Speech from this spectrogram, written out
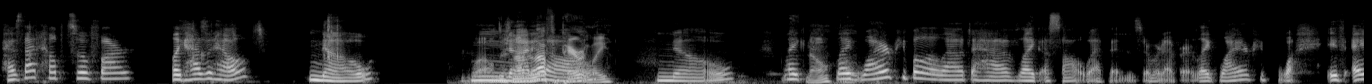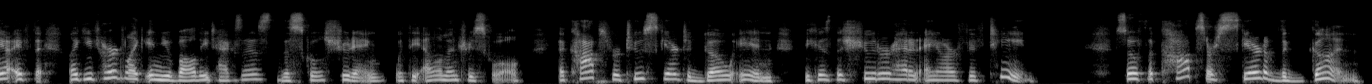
Has that helped so far? Like has it helped? No, Well, there's not, Not enough apparently. no. Like, No. like, Oh. why are people allowed to have like assault weapons or whatever? Like, why are people? If a if the like you've heard like in Uvalde, Texas, the school shooting with the elementary school, the cops were too scared to go in because the shooter had an AR-15. So if the cops are scared of the gun,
